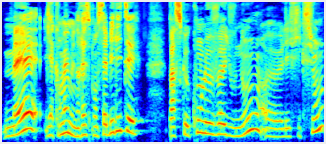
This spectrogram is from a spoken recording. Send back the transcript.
Mais il y a quand même une responsabilité. Parce que qu'on le veuille ou non, euh, les fictions,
